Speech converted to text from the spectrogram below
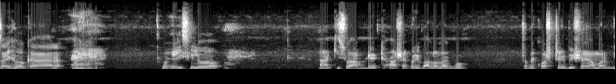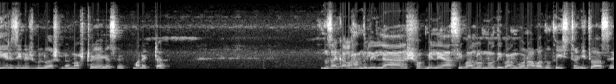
যাই হোক, আর তো এই ছিল কিছু আপডেট। আশা করি ভালো লাগবো। তবে কষ্টের বিষয়, আমার বিয়ের জিনিসগুলো আসলে নষ্ট হয়ে গেছে অনেকটা। যাক, আলহামদুলিল্লাহ, আর সব মিলে আছি ভালো। নদী ভাঙ্গন আপাতত স্থগিত আছে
